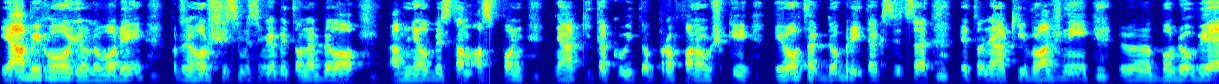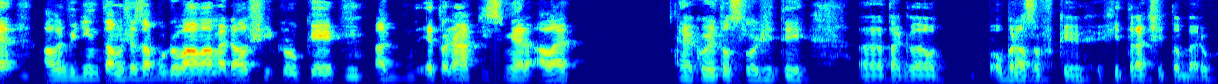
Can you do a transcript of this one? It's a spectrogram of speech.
Já bych ho hodil do vody, protože horší si myslím, že by to nebylo a měl bys tam aspoň nějaký takovýto pro fanoušky. Jo, tak dobrý, tak sice je to nějaký vlažný eh, bodově, ale vidím tam, že zabudováváme další kluky a je to nějaký směr, ale jako je to složitý eh, takhle od obrazovky, chytrači to beru.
